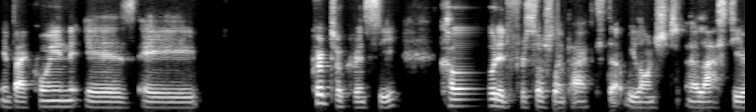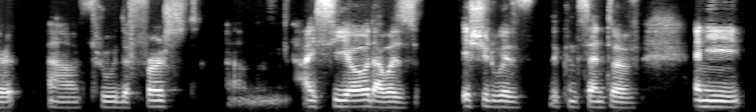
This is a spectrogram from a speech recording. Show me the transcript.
Impact coin is a cryptocurrency coded for social impact that we launched uh, last year uh, through the first um, ICO that was issued with the consent of any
